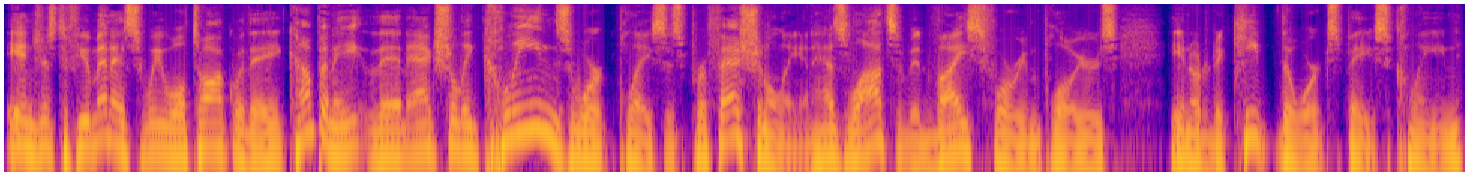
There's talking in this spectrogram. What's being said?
In just a few minutes, we will talk with a company that actually cleans workplaces professionally and has lots of advice for employers in order to keep the workspace clean.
